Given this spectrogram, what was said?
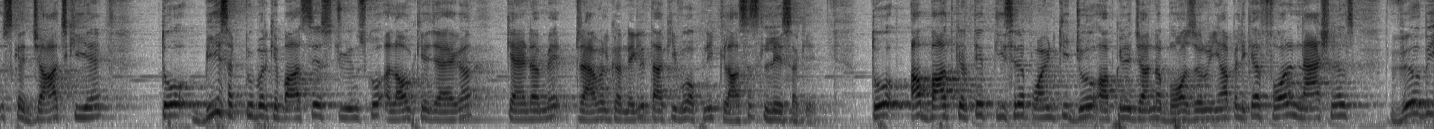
उसका जाँच की है तो 20 अक्टूबर के बाद से स्टूडेंट्स को अलाउ किया जाएगा कनाडा में ट्रैवल करने के लिए ताकि वो अपनी क्लासेस ले सकें। तो अब बात करते हैं तीसरे पॉइंट की, जो आपके लिए जानना बहुत ज़रूरी यहाँ पे लिखा है foreign nationals will be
